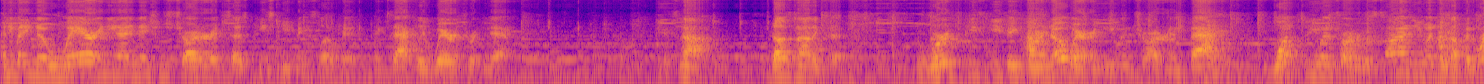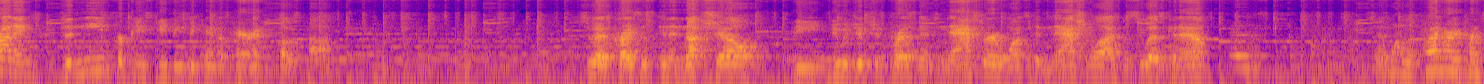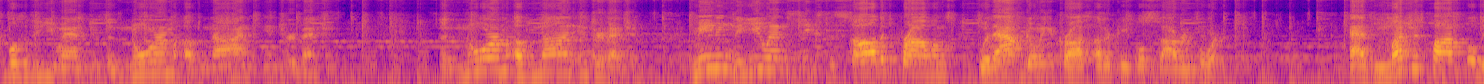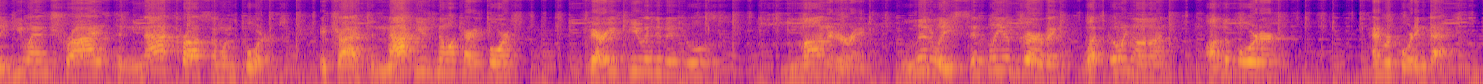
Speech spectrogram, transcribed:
Anybody know where in the United Nations Charter it says peacekeeping is located? Exactly where it's written down? It's not. It does not exist. The words peacekeeping are nowhere in the UN Charter. In fact, once the UN Charter was signed, the UN was up and running, the need for peacekeeping became apparent post hoc. Suez Crisis in a nutshell, the new Egyptian president Nasser wants to nationalize the Suez Canal. That one of the primary principles of the UN is the norm of non-intervention. The norm of non-intervention, meaning the UN seeks to solve its problems without going across other people's sovereign borders. As much as possible, the UN tries to not cross someone's borders. It tries to not use military force, very few individuals, monitoring, literally simply observing what's going on on the border and reporting back.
